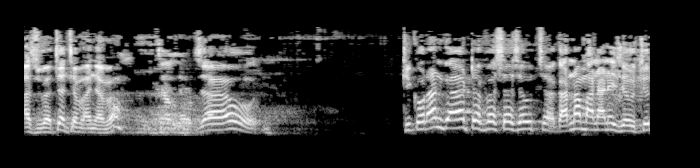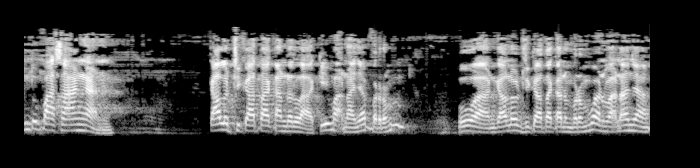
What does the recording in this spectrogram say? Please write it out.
Azwajan jamaknya apa? Zaud. Di Quran nggak ada bahasa zaujah karena maknanya zaujun itu pasangan. Kalau dikatakan lelaki maknanya perempuan. Kalau dikatakan perempuan maknanya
